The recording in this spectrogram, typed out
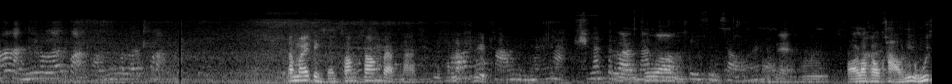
บ้านหลังนี้ร้อยกว่าของนี้ก็ร้อยกว่าทำไมถึงเป็นช่องๆแบบนั้นร้อยขาวเห็นไหมน่ะนั่นเป็นรอยน้ำท่วมปีสี่สองนะอ๋อเราขาวๆนี่อุ้ย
